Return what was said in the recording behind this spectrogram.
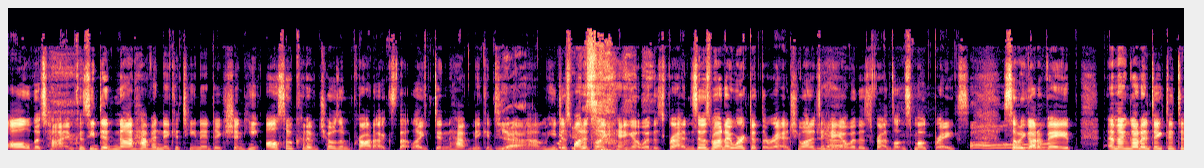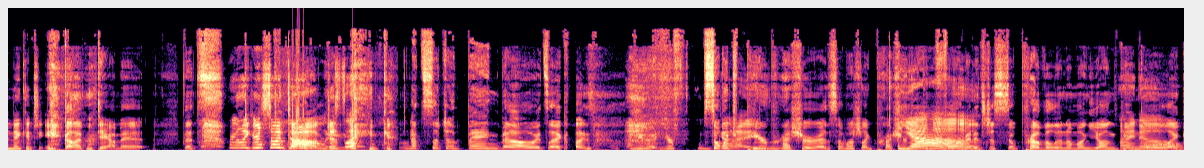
all the time because he did not have a nicotine addiction. He also could have chosen products that like didn't have nicotine Yeah. in them. He just wanted to like hang out with his friends. It was when I worked at the ranch. He wanted to hang out with his friends on smoke breaks. So he got a vape and then got addicted to nicotine. God damn it. That's We're like, you're so dumb. Just like that's such a thing though. It's like uh, you you're so much Guys. peer pressure and so much like pressure to conform and it's just so prevalent among young people. Like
